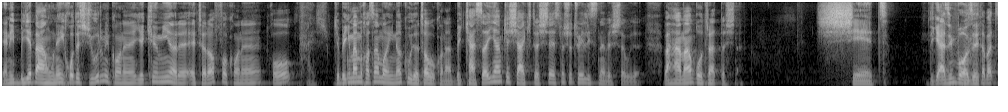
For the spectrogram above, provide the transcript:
یعنی یه بهونه خودش جور می‌کنه یکی میاره اعتراف بکنه خب؟ که بگی من می‌خواستم با اینا کودتا بکنم. به کسایی هم که شک داشته اسمش رو توی لیست نوشته بوده و همه هم قدرت داشتن. شیت. دیگه از این واضحه تا بعد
